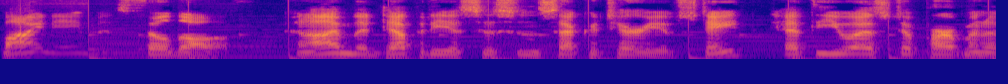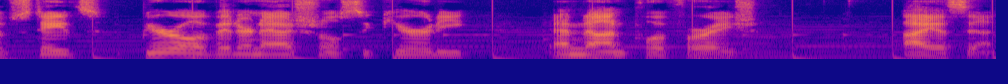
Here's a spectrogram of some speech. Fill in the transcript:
My name is Phil Dolliff, and I'm the Deputy Assistant Secretary of State at the U.S. Department of State's Bureau of International Security and Nonproliferation, ISN.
